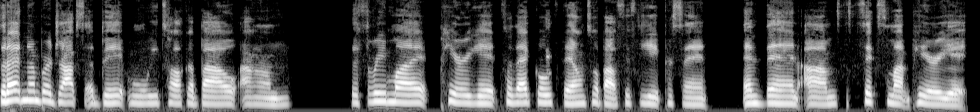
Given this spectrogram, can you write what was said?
so that number drops a bit when we talk about um, the three month period. So that goes down to about 58%. And then um, six month period,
